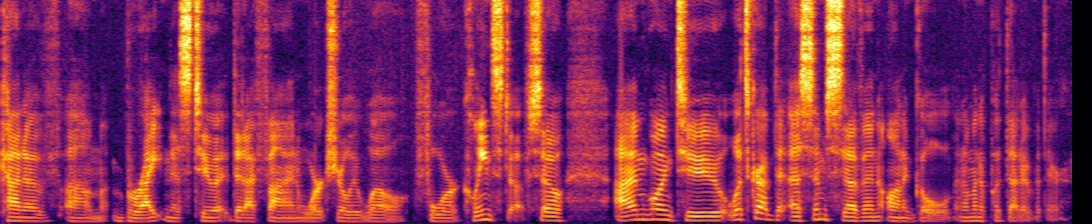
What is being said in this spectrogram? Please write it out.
kind of um, brightness to it that I find works really well for clean stuff. So I'm going to, let's grab the SM7 on a gold and I'm going to put that over there.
